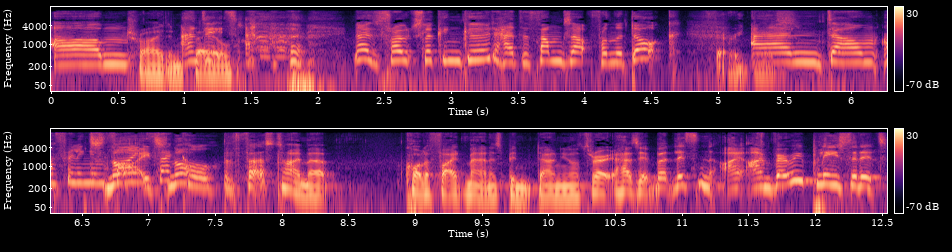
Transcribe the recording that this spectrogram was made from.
Um, Tried and failed. no, the throat's looking good. Had the thumbs up from the doc. Very good. And um, I'm feeling It's in not. fine It's feckle. not the first time a qualified man has been down your throat, has it? But listen, I, I'm very pleased that it's.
